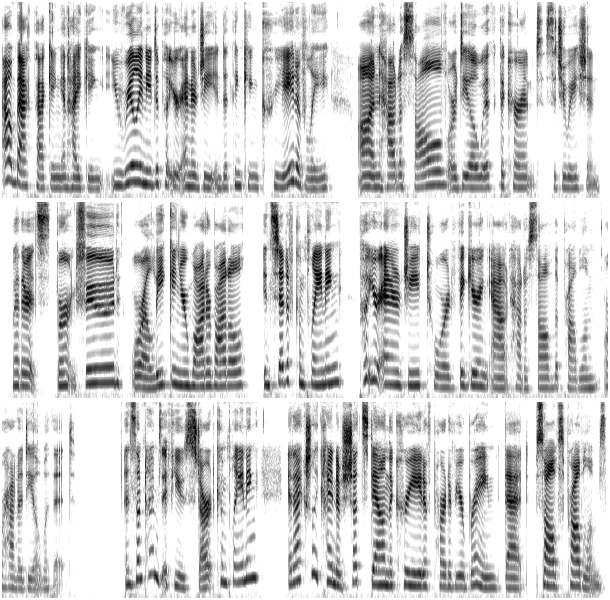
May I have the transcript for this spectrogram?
out backpacking and hiking, you really need to put your energy into thinking creatively on how to solve or deal with the current situation. Whether it's burnt food or a leak in your water bottle, instead of complaining, put your energy toward figuring out how to solve the problem or how to deal with it. And sometimes if you start complaining, it actually kind of shuts down the creative part of your brain that solves problems.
